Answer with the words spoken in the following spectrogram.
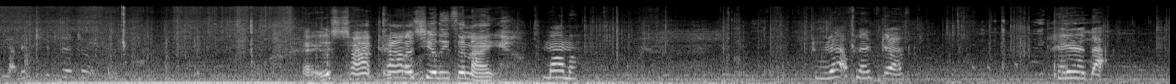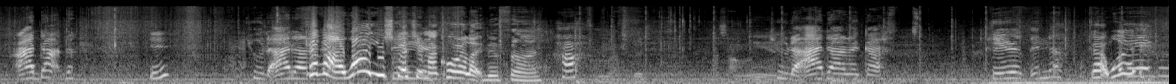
I'm about to keep that up. Hey, It's kind of chilly tonight. Mama. Do that flip that. Hear that. I doctor. Hmm? To the eye doctor. Come on, why are you Do scratching my car like this, son? Huh? I'm not stretching. That's how I'm To in. the eye doctor got hairs in there. Got what?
